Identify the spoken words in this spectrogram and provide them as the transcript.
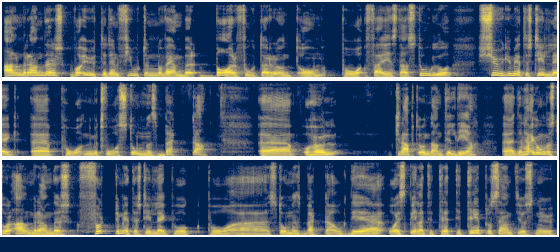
Almranders var ute den 14 november barfota runt om på Färjestad. Stod då 20 meters tillägg eh, på nummer två, Stommens Berta. Eh, och höll knappt undan till det. Eh, den här gången står Almranders 40 meters tillägg på, på eh, Stommens Berta och, det, och är spelat till 33 procent just nu.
